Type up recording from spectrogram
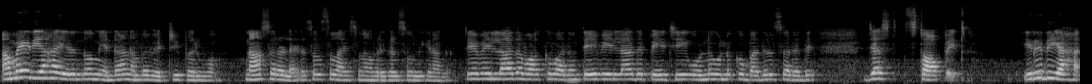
அமைதியாக இருந்தோம் என்றால் நம்ம வெற்றி பெறுவோம். நான் சொல்லலை ரசோசலா இஸ்லாம் அவர்கள் சொல்லிக்கிறாங்க. தேவையில்லாத வாக்குவாதம் தேவையில்லாத பேச்சு ஒன்று ஒன்றுக்கும் பதில் சொல்கிறது ஜஸ்ட் ஸ்டாப் இட் இறுதியாக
